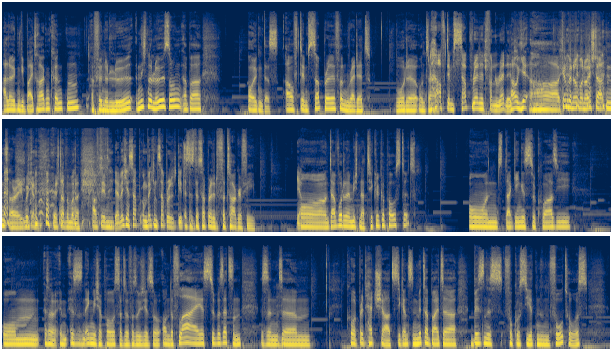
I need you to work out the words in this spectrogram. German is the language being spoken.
alle irgendwie beitragen könnten für eine Lö nicht eine Lösung, aber folgendes. Auf dem Subreddit von Reddit wurde unter Auf dem Subreddit von Reddit. Oh yeah, oh, können wir nochmal neu starten? Sorry, wir, können, wir starten nochmal neu. Auf dem, Ja, welcher Sub, um welchen Subreddit geht es es? ist der Subreddit Photography. Ja. Und da wurde nämlich ein Artikel gepostet. Und da ging es so quasi um, also im, es ist ein englischer Post, also versuche ich jetzt so on the fly es zu übersetzen. Es sind ähm, Corporate Headshots, die ganzen Mitarbeiter business-fokussierten Fotos.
